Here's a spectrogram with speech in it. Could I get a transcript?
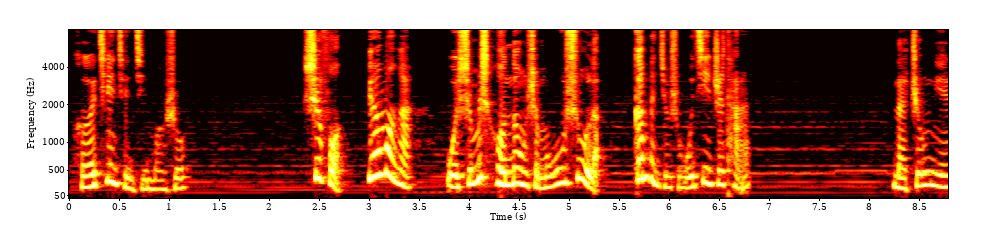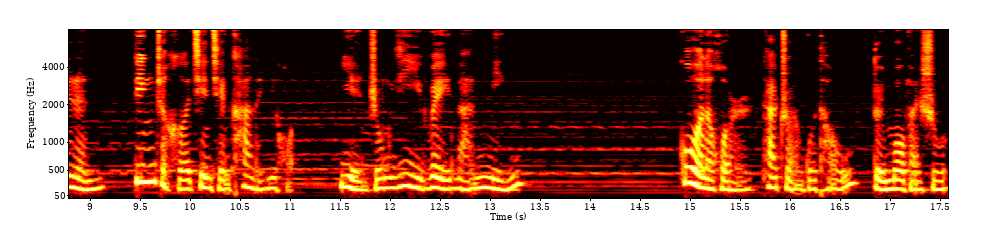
何倩倩急忙说：“师傅，冤枉啊！我什么时候弄什么巫术了？根本就是无稽之谈。”那中年人盯着何倩倩看了一会儿，眼中意味难明。过了会儿，他转过头对莫凡说。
